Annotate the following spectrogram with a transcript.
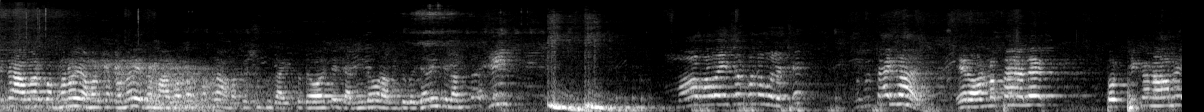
এটা আমার কথা নয় আমার কথা নয় এটা মা বাবার কথা আমাকে শুধু দায়িত্ব দেওয়া হয়েছে জানিয়ে দেওয়ার আমি তোকে জানিয়ে দিলাম? মা বাবা এসব কথা বলেছে? শুধু তাই নয় এর অন্যথায় হলে তোর ঠিকানা হবে।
